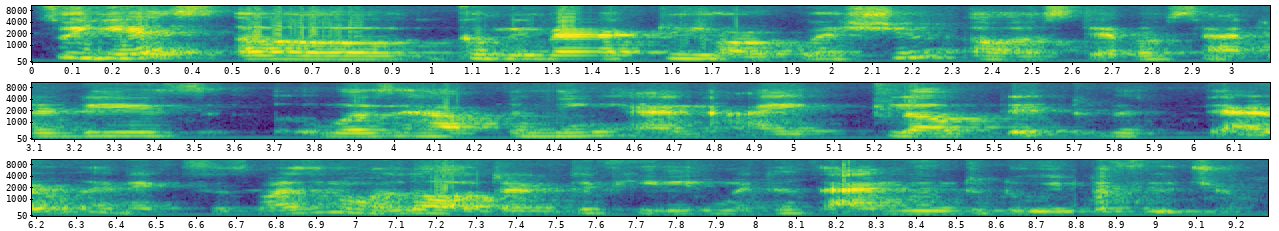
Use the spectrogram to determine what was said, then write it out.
So, yes, uh, coming back to your question, uh, Step Up Saturdays was happening and I clubbed it with tarot and exercise and all the alternative healing methods I'm going to do in the future.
